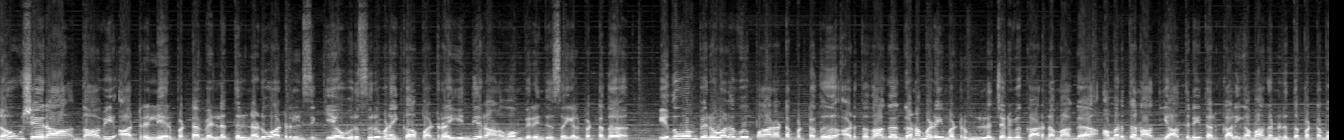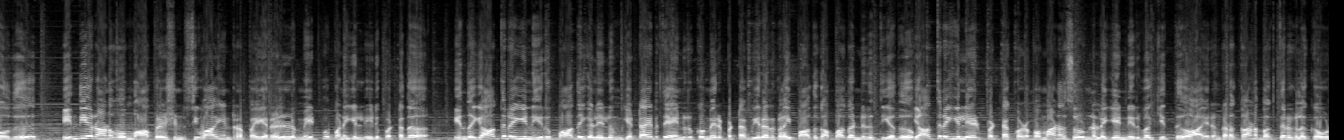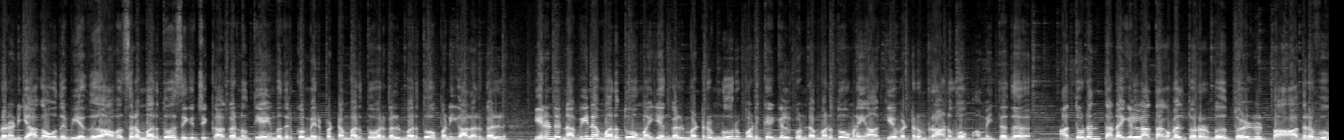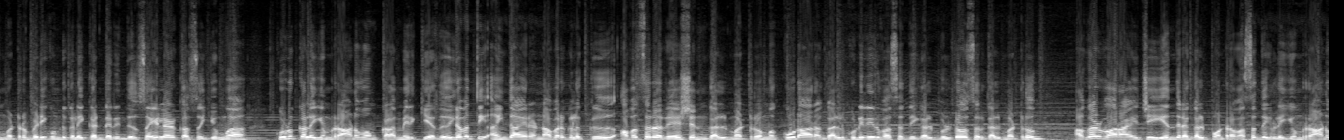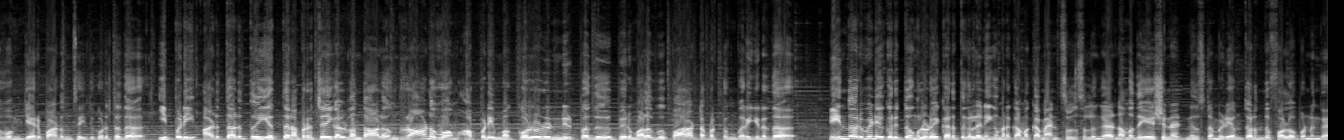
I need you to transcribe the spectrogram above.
நௌஷேரா தாவி ஆற்றில் ஏற்பட்ட வெள்ளத்தில் நடுவாற்றில் சிக்கிய ஒரு சிறுவனை காப்பாற்ற இந்திய ராணுவம் விரைந்து செயல்பட்டது. இதுவும் பெருவளவு பாராட்டப்பட்டது. அடுத்ததாக கனமழை மற்றும் நிலச்சரிவு காரணமாக அமர்தநாத் யாத்திரை தற்காலிகமாக நிறுத்தப்பட்ட போது இந்திய ராணுவம் ஆபரேஷன் சிவா என்ற பெயரில் மீட்பு பணியில் ஈடுபட்டது. இந்த யாத்திரையின் இரு பாதைகளிலும் எட்டாயிரத்தி ஐநூறுக்கும் மேற்பட்ட வீரர்களை பாதுகாப்பாக நிறுத்தியது. யாத்திரையில் ஏற்பட்ட குழப்பமான சூழ்நிலையை நிர்வகித்து ஆயிரக்கணக்கான பக்தர்களுக்கு உடனடியாக உதவியது. அவசர மருத்துவ சிகிச்சைக்காக நூத்தி ஐம்பதற்கும் மேற்பட்ட மருத்துவர்கள் மருத்துவ பணியாளர்கள் இரண்டு நவீன மருத்துவ மையங்கள் மற்றும் நூறு படுக்கைகள் கொண்ட மருத்துவமனை ஆகியவற்றும் ராணுவம் அமைத்தது. அத்துடன் தடையில்லா தகவல் தொடர்பு தொழில்நுட்ப ஆதரவு மற்றும் வெடிகுண்டுகளை கண்டறிந்து செயலிழக்க செய்யும் குழுக்களையும் ராணுவம் களமிறக்கியது. இருபத்தி ஐந்தாயிரம் நபர்களுக்கு அவசர ரேஷன்கள் மற்றும் கூடாரங்கள் குடிநீர் வசதிகள் புல்டோசர்கள் மற்றும் அகழ்வாராய்ச்சி இயந்திரங்கள் போன்ற வசதிகளையும் ராணுவம் ஏற்பாடும் செய்து கொடுத்தது. இப்படி அடுத்தடுத்து எத்தனை பிரச்சனைகள் வந்தாலும் ராணுவம் அப்படி மக்களோடு நிற்பது பெருமளவு பாராட்டப்பட்டும் வருகிறது. இந்த ஒரு வீடியோ குறித்து உங்களுடைய கருத்துக்களை நீங்கள் மறக்காம கமெண்ட்ஸில் சொல்லுங்க. நமது ஏஷியநெட் நியூஸ் தமிழையும் தொடர்ந்து ஃபாலோ பண்ணுங்க.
